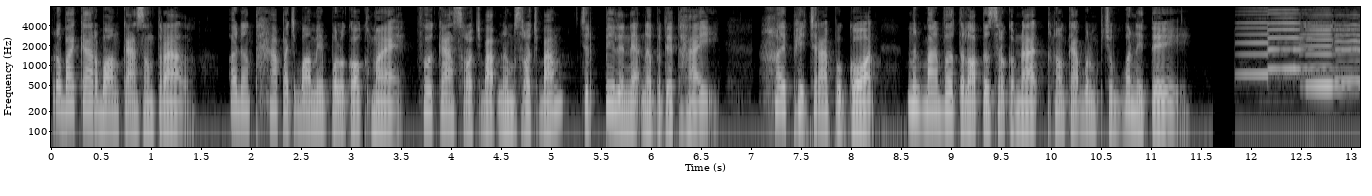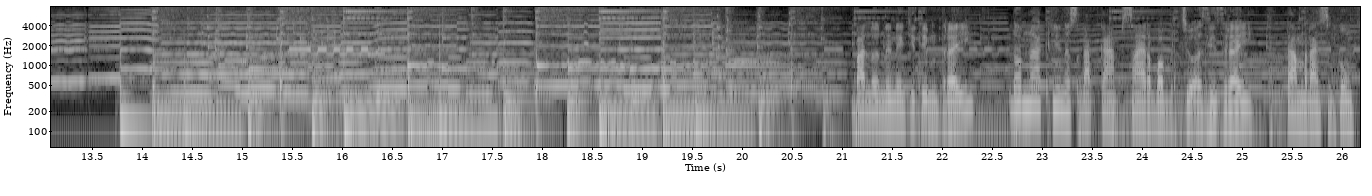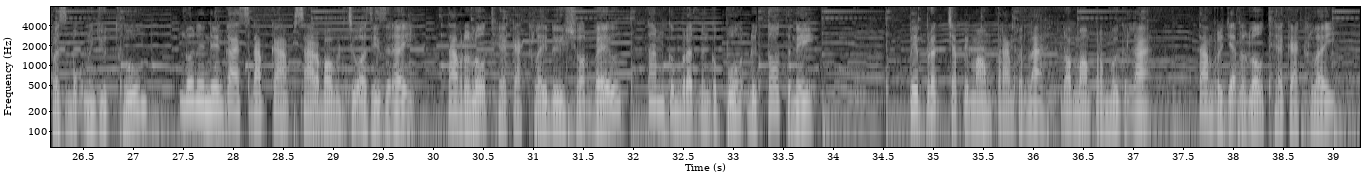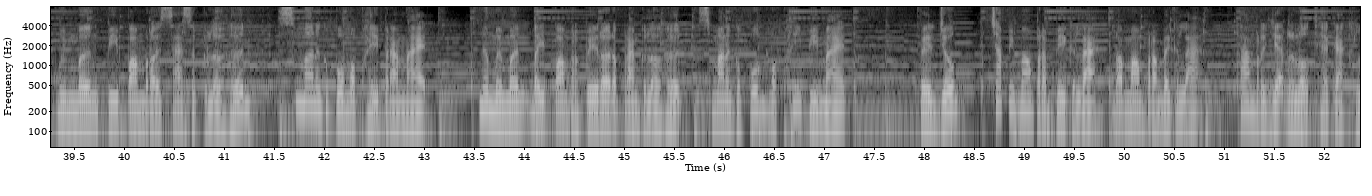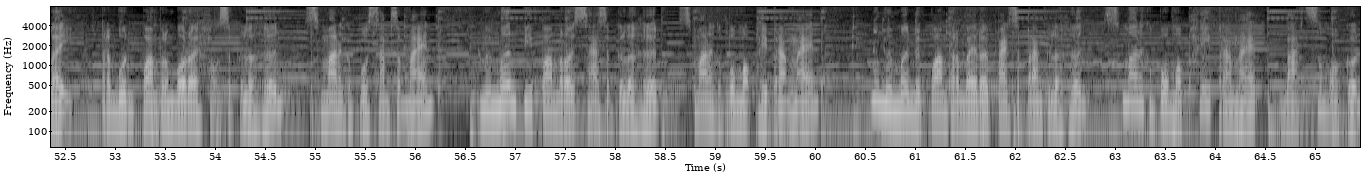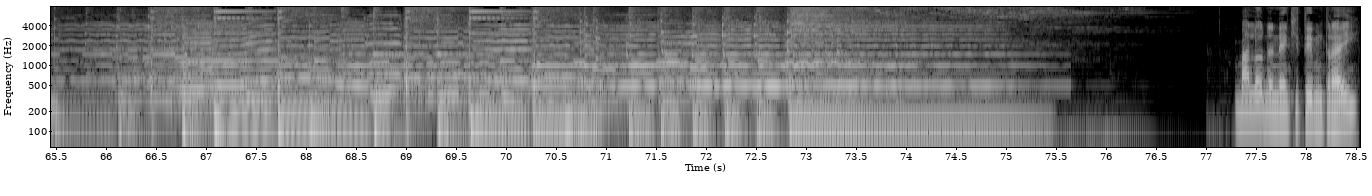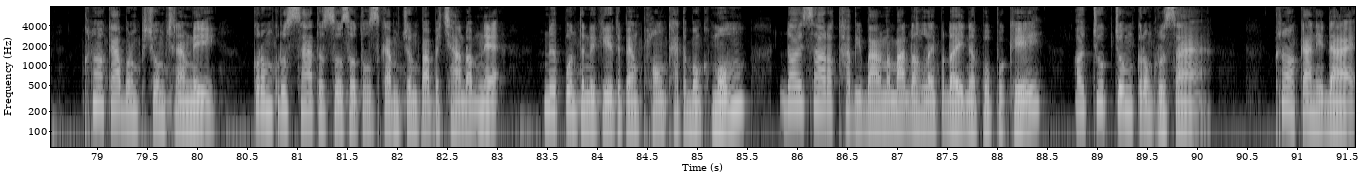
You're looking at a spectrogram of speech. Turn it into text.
របាយការណ៍របស់អង្គការសង្ត្រាល់ឲ្យដឹងថាបច្ចុប្បន្នមានពលករខ្មែរធ្វើការស្របច្បាប់និងមិនស្របច្បាប់ជិត2លាននាក់នៅប្រទេសថៃហើយភាគច្រើនពួកគាត់មិនបានវិលត្រឡប់ទៅស្រុកកំណើតក្នុងការបុណ្យភ្ជុំបិណ្ឌនេះទេ បានលោកនៅនាងជាទីមន្ត្រីដំណើរគ្នានឹងស្ដាប់ការផ្សាយរបស់វិទ្យុអេស៊ីសេរីតាមបណ្ដាញសង្គម Facebook និង YouTube លោកនាងក៏អាចស្ដាប់ការផ្សាយរបស់វិទ្យុអេស៊ីសេរីតាមរលកធាតុអាកាសខ្លីឬ Shortwave តាមកម្រិតនិងកម្ពស់ដូចតទៅនេះពេលព្រឹកចាប់ពីម៉ោង5កន្លះដល់ម៉ោង6កន្លះតាមរយៈរលកធាតុអាកាសខ្លី12140 kHz ស្មើនឹងកម្ពស់ 25m និង13715 kHz ស្មើនឹងកម្ពស់ 22m ពេលយប់ចាប់ពីម៉ោង7កន្លះដល់ម៉ោង8កន្លះ តាមរយៈរលកធាតុអាកាសខ្លី9960 kHz ស្មើនឹងកម្ពស់ 30m 12140 kHz ស្មើនឹងកម្ពស់ 25m និង11885 kHz ស្មើនឹងកម្ពស់ 25m បាទសូមអរគុណបានលោកនៅនាងជាទីមន្ត្រីក្នុងការបន់ភ្ជុំឆ្នាំនេះ ក្រុមគ្រួសារទៅសួរសោតសកម្មជនបពប្រឆាំង10នាក់នៅពន្ធនាគារត្រពាំង plong ខេត្តត្បូងឃ្មុំដោយសាររដ្ឋាភិបាលមិនបានដោះលែងប្តីនៅពុកពួកគេឲ្យជួបជុំក្រុមគ្រួសារក្នុងឱកាសនេះដែរ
